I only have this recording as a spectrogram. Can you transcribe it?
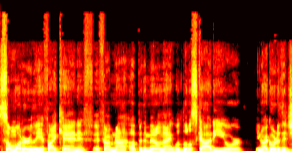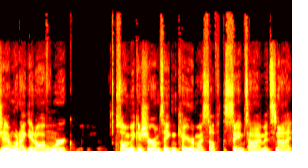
somewhat early if I can, if if I'm not up in the middle of the night with little Scotty, or you know, I go to the gym when I get off hmm. work. So I'm making sure I'm taking care of myself at the same time. It's not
